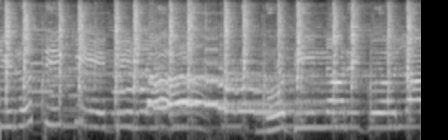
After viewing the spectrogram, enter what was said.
আশিরুতি কে বিলা মদিনার গোলা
